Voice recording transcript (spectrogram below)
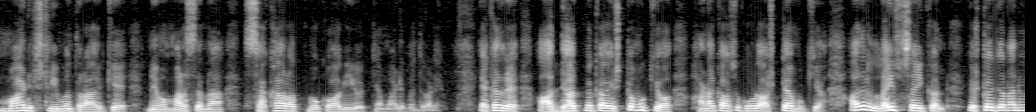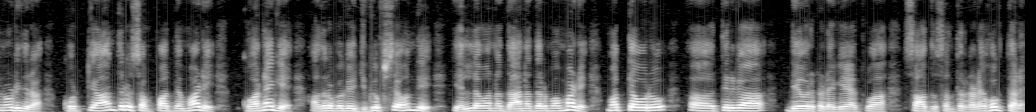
ಮಾಡಿ ಶ್ರೀಮಂತರಾಗೋಕ್ಕೆ ನಿಮ್ಮ ಮನಸ್ಸನ್ನು ಸಕಾರಾತ್ಮಕವಾಗಿ ಯೋಚನೆ ಮಾಡಿ ಬಂಧುಗಳೇ. ಯಾಕಂದರೆ ಆಧ್ಯಾತ್ಮಿಕ ಎಷ್ಟು ಮುಖ್ಯ, ಹಣಕಾಸು ಕೂಡ ಅಷ್ಟೇ ಮುಖ್ಯ. ಆದರೆ ಲೈಫ್ ಸೈಕಲ್, ಎಷ್ಟೋ ಜನ ನೀವು ನೋಡಿದಿರ ಕೋಟ್ಯಾಂತರ ಸಂಪಾದನೆ ಮಾಡಿ ಕೊನೆಗೆ ಅದರ ಬಗ್ಗೆ ಜಿಗುಪ್ಸೆ ಹೊಂದಿ ಎಲ್ಲವನ್ನು ದಾನ ಧರ್ಮ ಮಾಡಿ ಮತ್ತೆ ಅವರು ತಿರ್ಗಾ ದೇವರ ಕಡೆಗೆ ಅಥವಾ ಸಾಧು ಸಂತರ ಕಡೆಗೆ ಹೋಗ್ತಾರೆ.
